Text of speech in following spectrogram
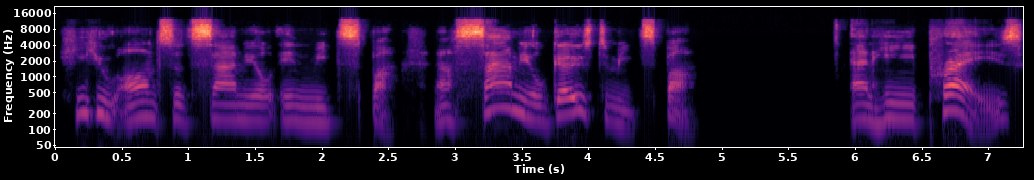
He who answered Samuel in Mitzpah. Now, Samuel goes to Mitzpah and he prays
